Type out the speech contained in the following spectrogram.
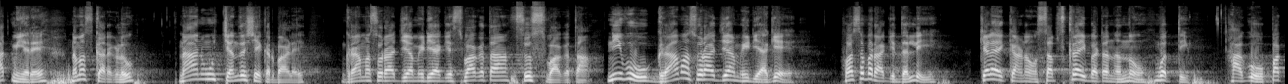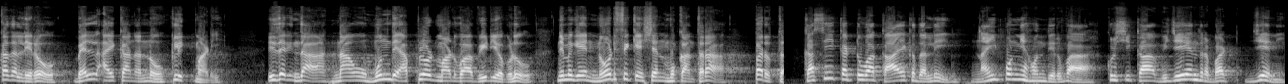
ಆತ್ಮೀಯರೇ, ನಮಸ್ಕಾರಗಳು. ನಾನು ಚಂದ್ರಶೇಖರ್ ಬಾಳೆ. ಗ್ರಾಮ ಸ್ವರಾಜ್ಯ ಮೀಡಿಯಾಗೆ ಸ್ವಾಗತ, ಸುಸ್ವಾಗತ. ನೀವು ಗ್ರಾಮ ಸ್ವರಾಜ್ಯ ಮೀಡಿಯಾಗೆ ಹೊಸಬರಾಗಿದ್ದಲ್ಲಿ ಕೆಳಗೆ ಕಾಣೋ ಸಬ್ಸ್ಕ್ರೈಬ್ ಬಟನ್ ಅನ್ನು ಒತ್ತಿ ಹಾಗೂ ಪಕ್ಕದಲ್ಲಿರೋ ಬೆಲ್ ಐಕಾನ್ ಅನ್ನು ಕ್ಲಿಕ್ ಮಾಡಿ. ಇದರಿಂದ ನಾವು ಮುಂದೆ ಅಪ್ಲೋಡ್ ಮಾಡುವ ವಿಡಿಯೋಗಳು ನಿಮಗೆ ನೋಟಿಫಿಕೇಶನ್ ಮುಖಾಂತರ ಬರುತ್ತೆ. ಕಸಿ ಕಟ್ಟುವ ಕಾಯಕದಲ್ಲಿ ನೈಪುಣ್ಯ ಹೊಂದಿರುವ ಕೃಷಿಕ ವಿಜಯೇಂದ್ರ ಭಟ್ ಜೇನಿ.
